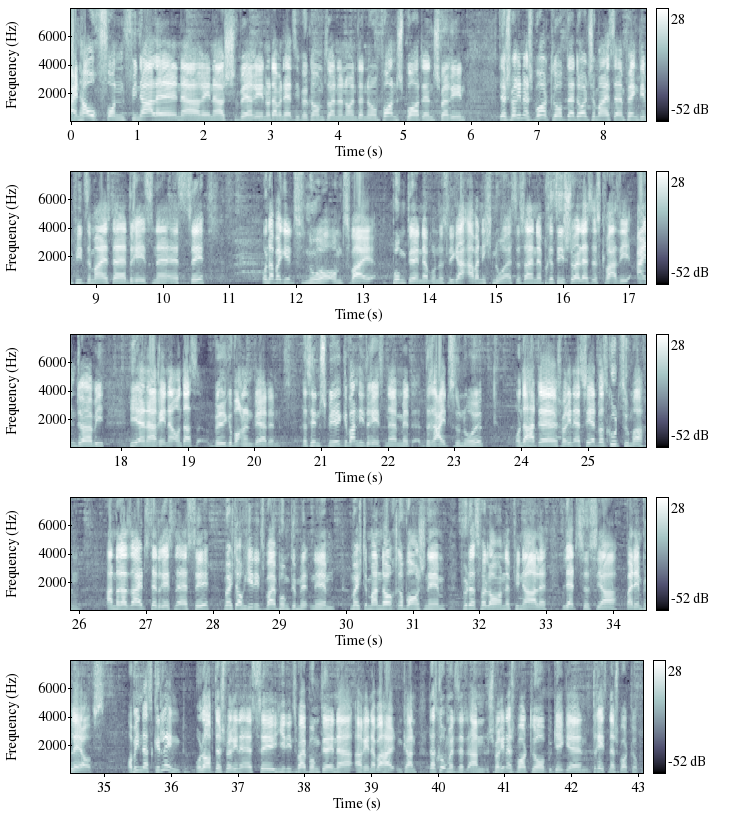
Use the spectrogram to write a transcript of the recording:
Ein Hauch von Finale in der Arena Schwerin und damit herzlich willkommen zu einer neuen Sendung von Sport in Schwerin. Der Schweriner Sportclub, der deutsche Meister, empfängt den Vizemeister Dresdner SC. Und dabei geht es nur um zwei Punkte in der Bundesliga, aber nicht nur. Es ist eine Prestigeduell, es ist quasi ein Derby hier in der Arena und das will gewonnen werden. Das Hinspiel gewann die Dresdner mit 3 zu 0 und da hat der Schwerin SC etwas gut zu machen. Andererseits, der Dresdner SC möchte auch hier die zwei Punkte mitnehmen. Möchte man doch Revanche nehmen für das verlorene Finale letztes Jahr bei den Playoffs. Ob ihnen das gelingt oder ob der Schweriner SC hier die zwei Punkte in der Arena behalten kann, das gucken wir uns jetzt an. Schweriner Sportclub gegen Dresdner Sportclub.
